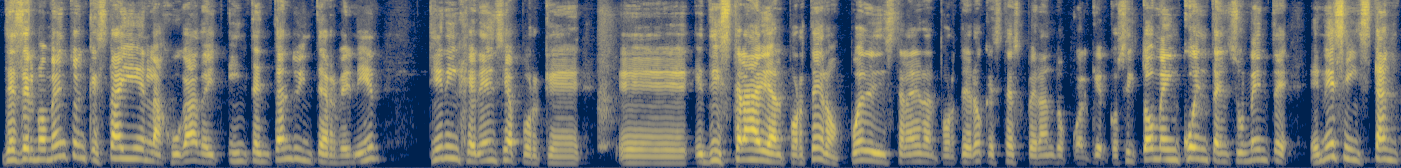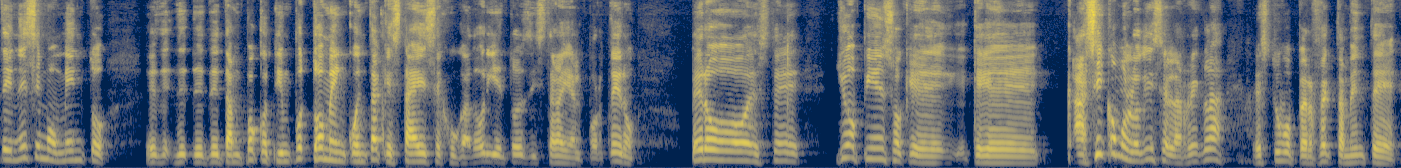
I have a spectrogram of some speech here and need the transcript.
desde el momento en que está ahí en la jugada intentando intervenir, tiene injerencia porque eh, distrae al portero, puede distraer al portero que está esperando cualquier cosa y toma en cuenta en su mente, en ese instante, en ese momento eh, de, tan poco tiempo, toma en cuenta que está ese jugador y entonces distrae al portero. Pero este, yo pienso que, que así como lo dice la regla, estuvo perfectamente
